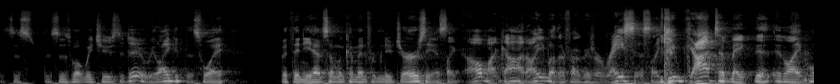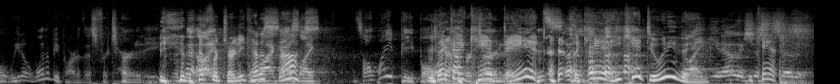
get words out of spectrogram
this is this is what we choose to do. We like it this way but then you have someone come in from New Jersey, and it's like, oh my God, all you motherfuckers are racist. Like, you got to make this. And like, well, we don't want to be part of this fraternity. That fraternity kinda sucks. Like, it's all white people. that guy our can't dance. They can't. He can't do anything. Like, you know, it's He just can't. so that,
